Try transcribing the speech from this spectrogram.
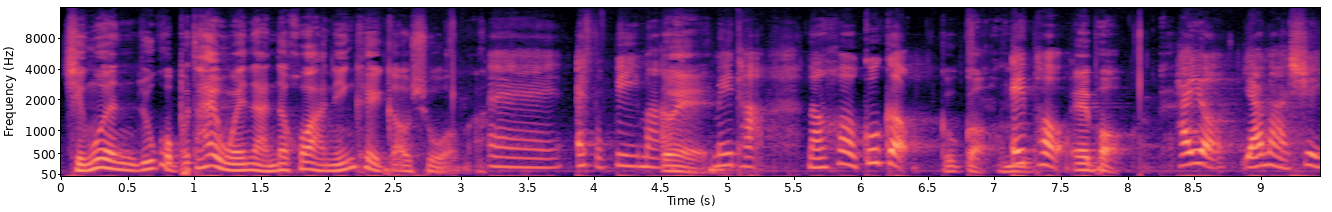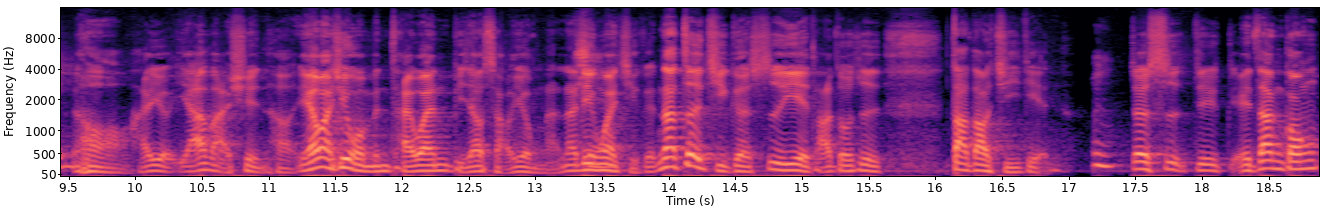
请问如果不太为难的话，您可以告诉我吗？哎，FB 吗？对，Meta，然后 Google，Google，Apple，Apple，还有亚马逊。哦，还有亚马逊哈，亚马逊我们台湾比较少用了。那另外几个，那这几个事业它都是大到极点。嗯，这是也当讲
